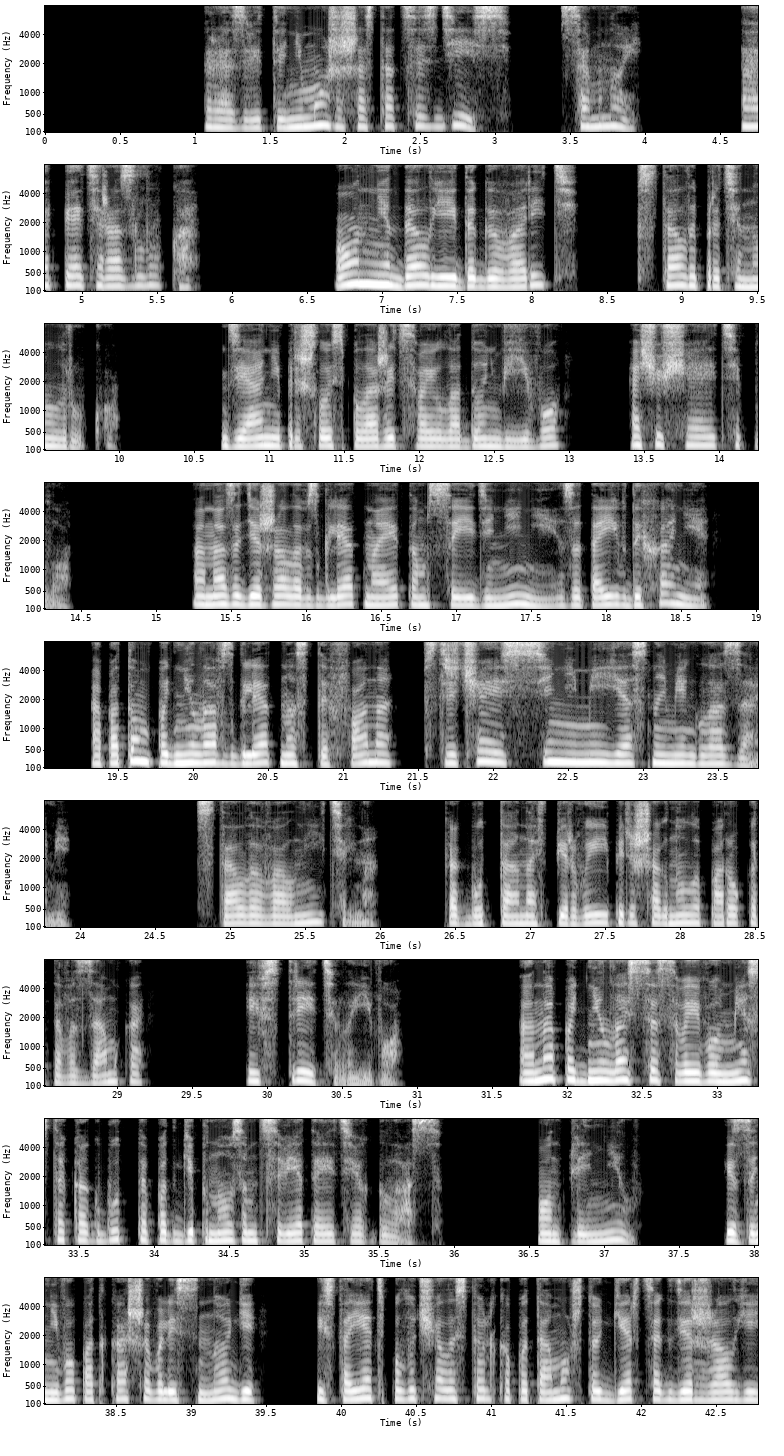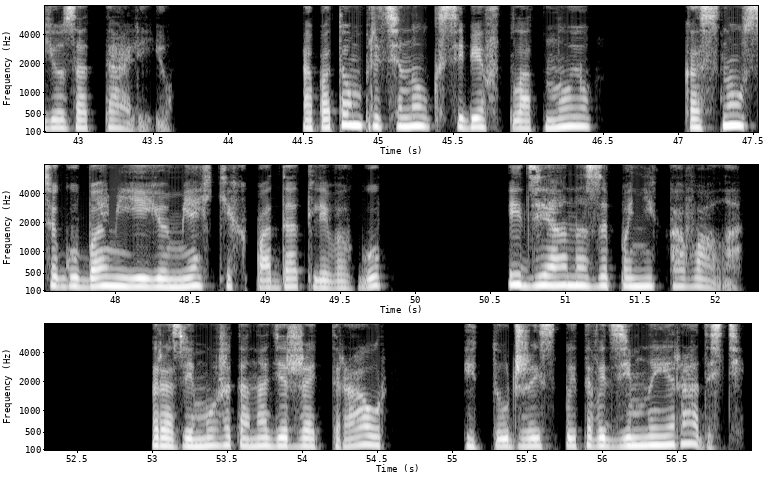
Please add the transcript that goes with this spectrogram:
«Разве ты не можешь остаться здесь, со мной? Опять разлука?» Он не дал ей договорить, встал и протянул руку. Диане пришлось положить свою ладонь в его, ощущая тепло. Она задержала взгляд на этом соединении, затаив дыхание, а потом подняла взгляд на Стефана, встречаясь с синими ясными глазами. Стало волнительно, как будто она впервые перешагнула порог этого замка и встретила его. Она поднялась со своего места, как будто под гипнозом цвета этих глаз. Он пленил. Из-за него подкашивались ноги, и стоять получалось только потому, что герцог держал ее за талию. А потом притянул к себе вплотную, коснулся губами ее мягких, податливых губ, и Диана запаниковала. Разве может она держать траур и тут же испытывать земные радости?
